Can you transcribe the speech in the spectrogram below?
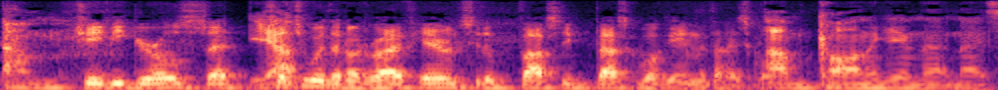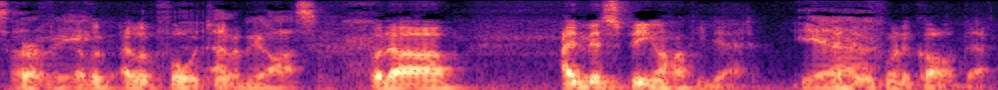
I, Um, JV girls at Yeah. Scituate, then I'll drive here and see the varsity basketball game at the high school. I'm calling the game that night, so Perfect. I look, I look forward to it. that'll be awesome. But uh, I miss being a hockey dad. I Yeah. Mm. do, if you want to call it that.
